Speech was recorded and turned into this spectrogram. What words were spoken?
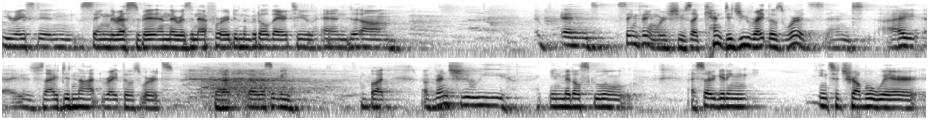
erased it and sang the rest of it, and there was an F word in the middle there too, and. Um, and same thing where she was like kent did you write those words? And i I, was, I did not write those words. That, that wasn't me. But eventually in middle school i started getting into trouble where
